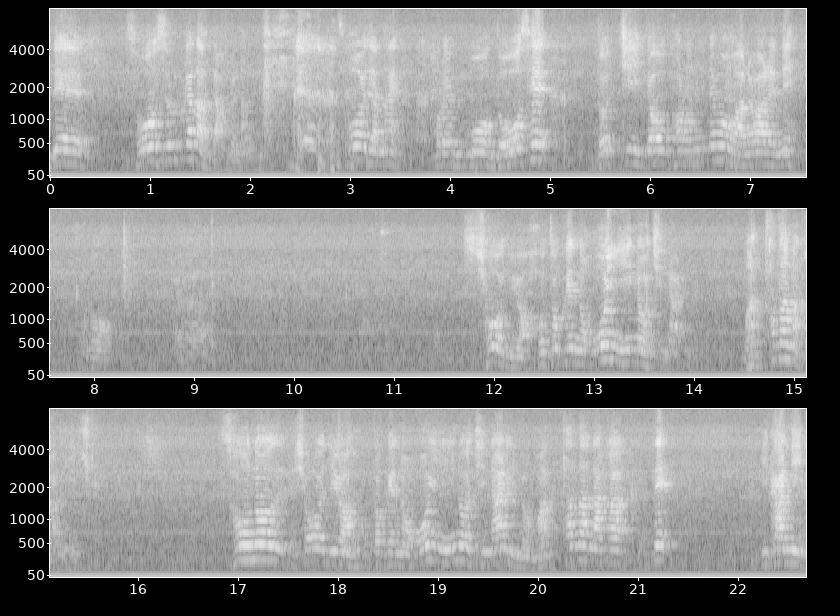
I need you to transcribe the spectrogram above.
でそうするからダメなんだ。そうじゃないこれもうどうせどっちどう転んでも我々ねこの、生児は仏の恩命なり真っ只中に生きてその生児は仏の恩命なりの真っ只中でいかに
